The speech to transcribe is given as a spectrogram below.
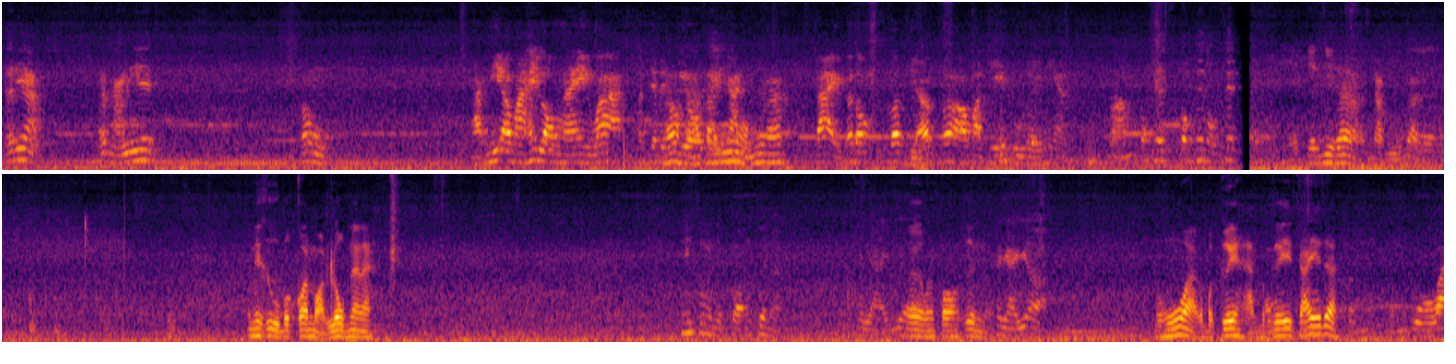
แล้วเนี่ยแล้วถังนี้ ต้องถังนี้เอามาให้ลองไงว่ามันจะเป็นเกลียวหาไซใส่ส์นี้กันใช่ไหมใช่ก็ต้องก็เดี๋ยวก็เอามาเทสดูเลยเนี่ยสามต้องเทสต้องเส้นสองเส้นเจ็ดนี่ถ้าหนักอยู่กันอันนี้คืออุปกรณ์หมอนลมนะนะ นี่ตัวมันจะกรองขึ้นอะ ขยายเยอะเออ มันฟองขึ้นขยายเยอะโอ้โหอะก็มาเกยหันมาเกยใจเด้อผมผมกลัวว่า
